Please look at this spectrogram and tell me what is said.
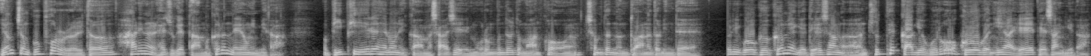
0.9%를 더 할인을 해주겠다 뭐 그런 내용입니다. 뭐 BP 1에 해놓으니까 뭐 사실 모르는 분들도 많고 처음 듣는 도하나들인데 그리고 그 금액의 대상은 주택 가격으로 9억 원 이하의 대상입니다.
